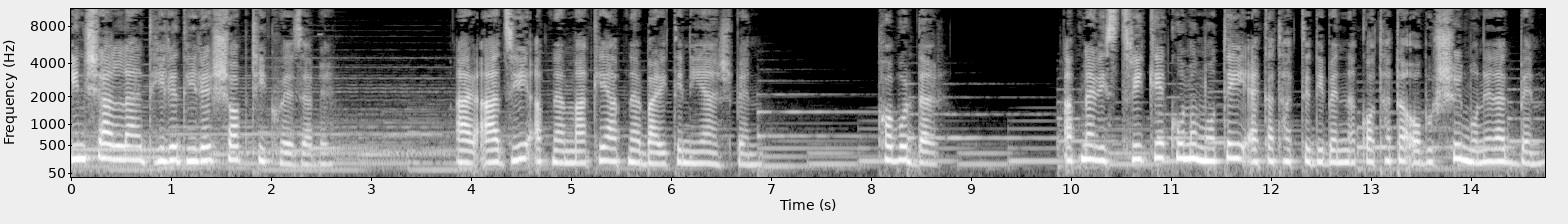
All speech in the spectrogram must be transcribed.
ইনশাআল্লাহ ধীরে ধীরে সব ঠিক হয়ে যাবে। আর আজই আপনার মাকে আপনার বাড়িতে নিয়ে আসবেন। খবরদার, আপনার স্ত্রীকে কোনো মতেই একা থাকতে দিবেন না, কথাটা অবশ্যই মনে রাখবেন।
